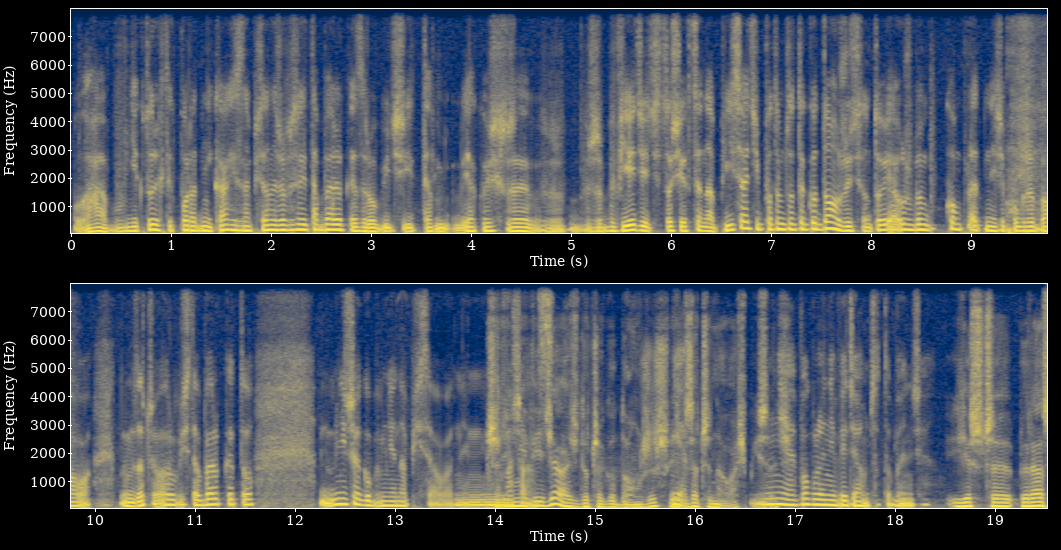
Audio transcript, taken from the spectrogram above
A, w niektórych tych poradnikach jest napisane, żeby sobie tabelkę zrobić i tam jakoś, że, żeby wiedzieć, co się chce napisać i potem do tego dążyć. No to ja już bym kompletnie się pogrzebała. Gdybym zaczęła robić tabelkę, to niczego bym nie napisała. Nie, nie Czyli nie wiedziałaś, do czego dążysz, jak Nie. zaczynałaś pisać. Nie, w ogóle nie wiedziałam, co to będzie. Jeszcze raz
